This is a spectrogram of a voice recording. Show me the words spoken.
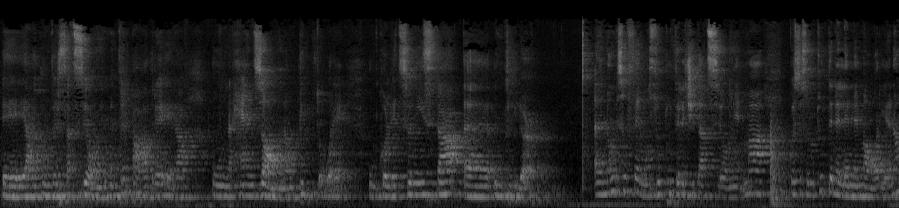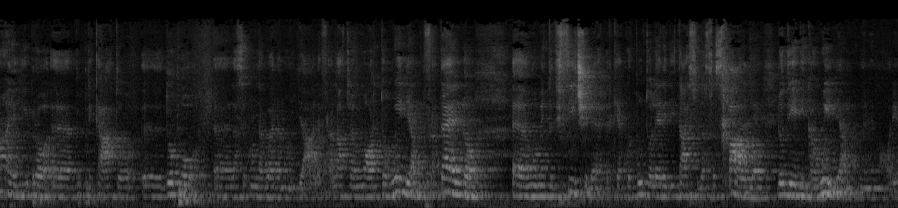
e alla conversazione, mentre il padre era un hands-on, un pittore, un collezionista, eh, un dealer. Eh, non mi soffermo su tutte le citazioni, ma queste sono tutte nelle memorie, no? è il libro eh, pubblicato eh, dopo eh, la seconda guerra mondiale, fra l'altro è morto William, il fratello, è un momento difficile perché a quel punto l'eredità è sulle sue spalle, lo dedica William nelle memorie.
